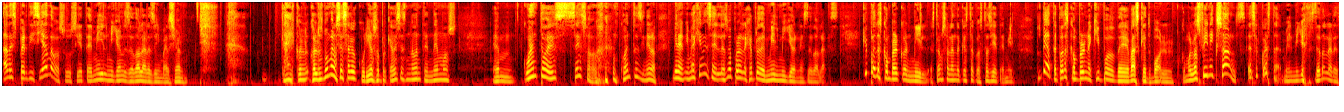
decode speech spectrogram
Ha desperdiciado sus 7 mil millones de dólares de inversión con, los números es algo curioso porque a veces no entendemos em, cuánto es eso, cuánto es dinero. Miren, imagínense, les voy a poner el ejemplo de mil millones de dólares. ¿Qué podrás comprar con mil? Estamos hablando que esto costó siete mil. Pues mira, te puedes comprar un equipo de básquetbol como los Phoenix Suns. Eso cuesta mil millones de dólares.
